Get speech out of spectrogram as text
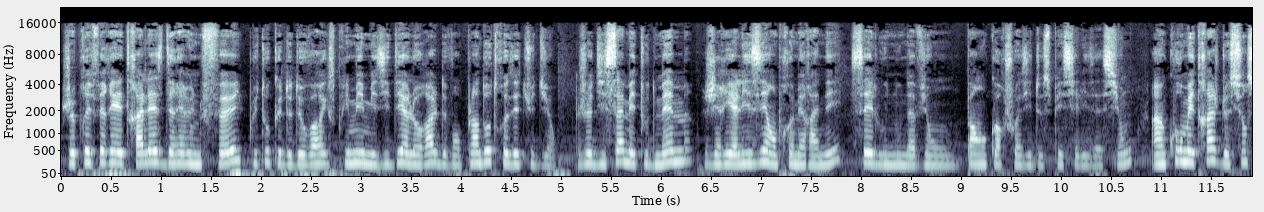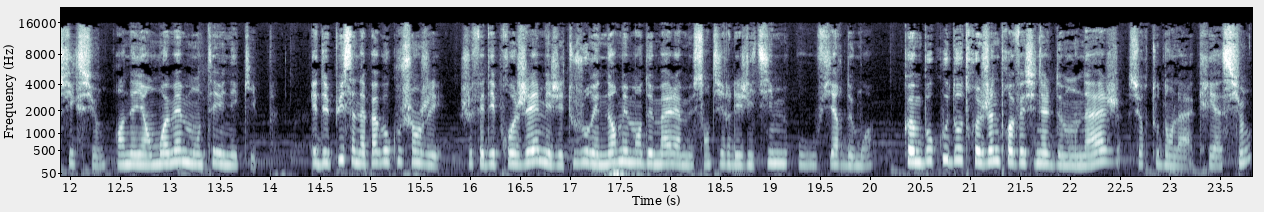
Je préférais être à l'aise derrière une feuille plutôt que de devoir exprimer mes idées à l'oral devant plein d'autres étudiants. Je dis ça, mais tout de même, j'ai réalisé en première année, celle où nous n'avions pas encore choisi de spécialisation, un court métrage de science-fiction, en ayant moi-même monté une équipe. Et depuis, ça n'a pas beaucoup changé. Je fais des projets, mais j'ai toujours énormément de mal à me sentir légitime ou fière de moi. Comme beaucoup d'autres jeunes professionnels de mon âge, surtout dans la création,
